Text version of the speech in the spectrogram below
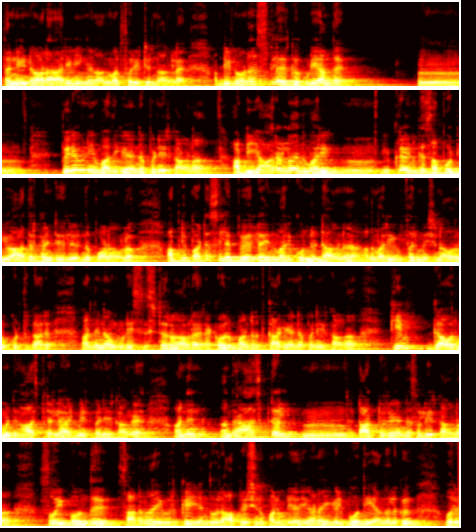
தனி நாடாக அறிவிங்கன்னு அந்த மாதிரி சொல்லிட்டு இருந்தாங்களே. அப்படி டொனர்ஸ்கில் இருக்கக்கூடிய அந்த பிரிவினைவாதிகள் என்ன பண்ணியிருக்காங்கன்னா அப்படி யாரெல்லாம் இந்த மாதிரி யுக்ரைனுக்கு சப்போர்ட்டிவாக அதர் கண்ட்ரிலேருந்து போனாங்களோ அப்படிப்பட்ட சில பேரில் இந்த மாதிரி கொண்டுட்டாங்கன்னு அந்த மாதிரி இன்ஃபர்மேஷன் அவரும் கொடுத்துருக்காரு. அண்ட் தென் அவங்களுடைய சிஸ்டரும் அவரை ரெக்கவர் பண்ணுறதுக்காக என்ன பண்ணியிருக்காங்கன்னா கிவ் கவர்மெண்ட் ஹாஸ்பிட்டலில் அட்மிட் பண்ணியிருக்காங்க. அண்ட் தென் அந்த ஹாஸ்பிட்டல் டாக்டரும் என்ன சொல்லியிருக்காங்கன்னா ஸோ இப்போ வந்து சடனாக இவருக்கு எந்த ஒரு ஆப்ரேஷனும் பண்ண முடியாது. ஏன்னா எலும்பு வந்து எந்த அளவுக்கு ஒரு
